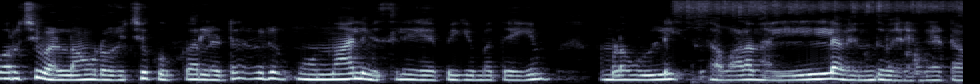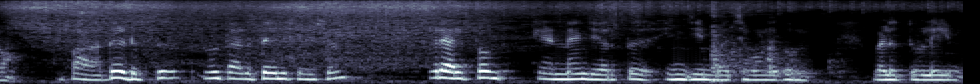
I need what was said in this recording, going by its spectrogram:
കുറച്ച് വെള്ളം കൂടെ ഒഴിച്ച് കുക്കറിലിട്ട് ഒരു മൂന്നാൽ വിസിൽ കേൾപ്പിക്കുമ്പോഴത്തേക്കും നമ്മളെ ഉള്ളി സവാള നല്ല വെന്ത് വരും കേട്ടോ. അപ്പോൾ അതെടുത്ത് തടുത്തതിന് ശേഷം ഒരല്പം എണ്ണയും ചേർത്ത് ഇഞ്ചിയും പച്ചമുളകും വെളുത്തുള്ളിയും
